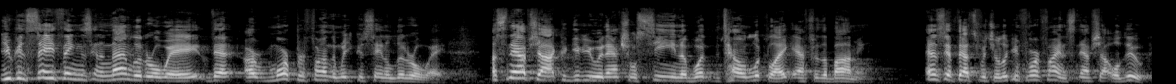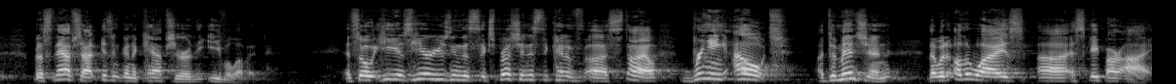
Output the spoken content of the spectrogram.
you can say things in a non-literal way that are more profound than what you could say in a literal way. A snapshot could give you an actual scene of what the town looked like after the bombing. And if that's what you're looking for, fine, a snapshot will do. But a snapshot isn't going to capture the evil of it. And so he is here using this expressionistic kind of uh, style, bringing out a dimension that would otherwise uh, escape our eye.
